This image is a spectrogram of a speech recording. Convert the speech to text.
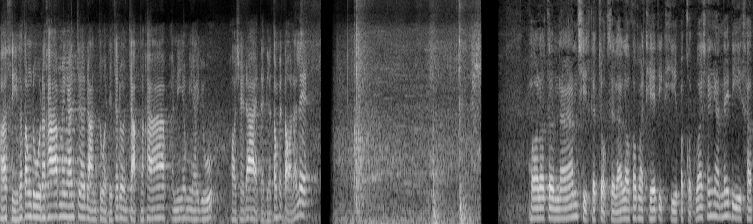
ภาษีก็ต้องดูนะครับ ไม่งั้นเจอด่านตรวจเดี๋ยวจะโดนจับนะครับ อันนี้ยังมีอายุพอใช้ได้ แต่เดี๋ยวต้องไปต่อแล้วแหละ พอเราเติมน้ำฉีดกระจกเสร็จแล้วเราก็มาเทสอีกที ปรากฏว่าใช้งานได้ดีครับ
